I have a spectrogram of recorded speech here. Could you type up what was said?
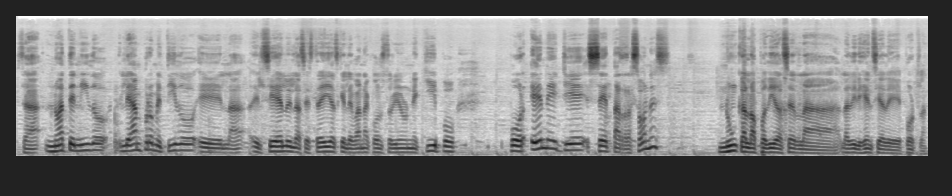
o sea, no ha tenido, le han prometido eh, el cielo y las estrellas que le van a construir un equipo, por NYZ razones, nunca lo ha podido hacer la, dirigencia de Portland.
